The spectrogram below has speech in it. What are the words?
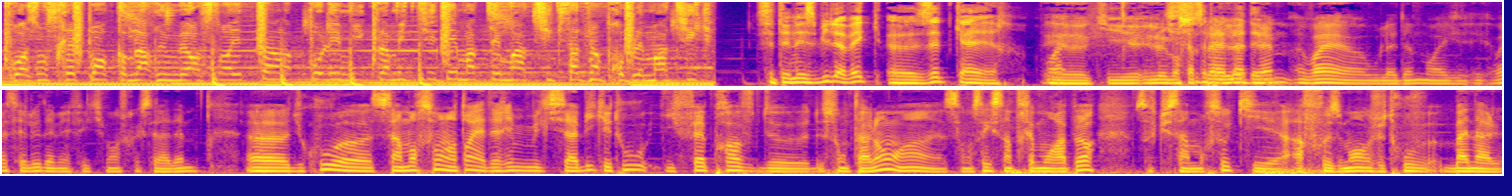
Poison se répand comme la rumeur sans éteint la polémique. L'amitié des mathématiques, ça devient problématique. C'était Nesbill avec euh, ZKR. Ouais. euh, qui le qui morceau s'appelle l'Adem. Ouais, euh, ou l'Adem, ouais, ouais c'est l'Adem effectivement, je crois que c'est l'Adem. Euh, du coup, euh, c'est un morceau, on l'entend, il y a des rimes multisyllabiques et tout. Il fait preuve de, de son talent. Hein. On sait que c'est un très bon rappeur, sauf que c'est un morceau qui est affreusement, je trouve, banal.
